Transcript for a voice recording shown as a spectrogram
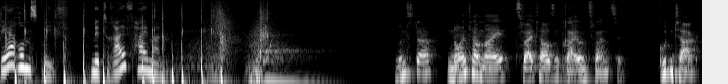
Der Rumsbrief mit Ralf Heimann. Münster, 9. Mai 2023. Guten Tag.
